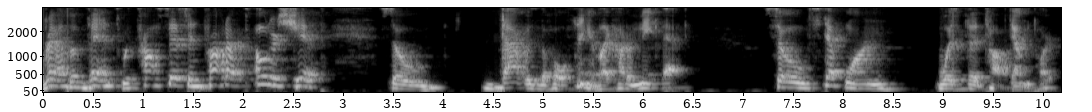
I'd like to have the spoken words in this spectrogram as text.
relevant with process and product ownership. So that was the whole thing of like how to make that. So step one was the top down part,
